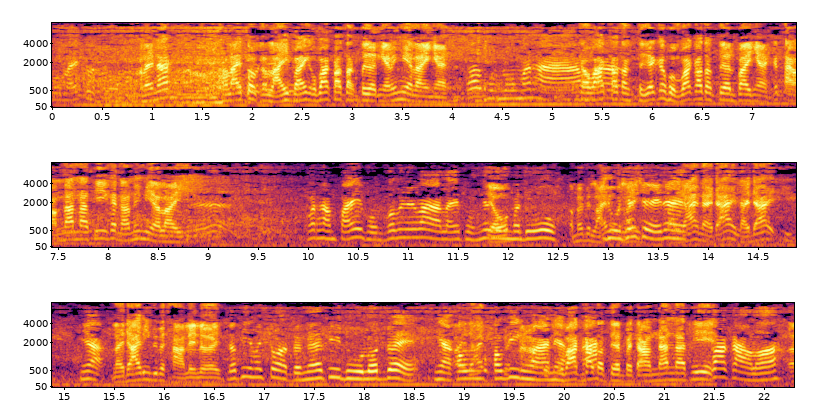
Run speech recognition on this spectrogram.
ผมไลฟ์สดอยู่อะไรนะเขาไลฟ์สดกับไลฟ์ไปก็ว่าเขาตักเตือนไงไม่มีอะไรไงก็ผมลงมาถามก็ว่าเขาตักเตือนก็ผมว่าเขาตักเตือนไปไงก็ตามอำนาจหน้าที่แค่นั้นไม่มีอะไร เออ ก็ทำไปผมก็ไม่ได้ว่าอะไรผมแค่เดี๋ยว ลงมาดู เอาไม่เป็นไรอยู่เฉยๆเนี่ย รายได้รายได้รายได้เนี่ย รายได้ไม่มีปัญหาเลยเลยแล้วพี่มาจอดแบบนี้พี่ดูรถด้วย เนี่ยเขาเขาวิ่งมาเนี่ยว่าเขาตักเตือนไปตามนั้นหน้าที่ ว่ากล่าวเหรอ เอ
